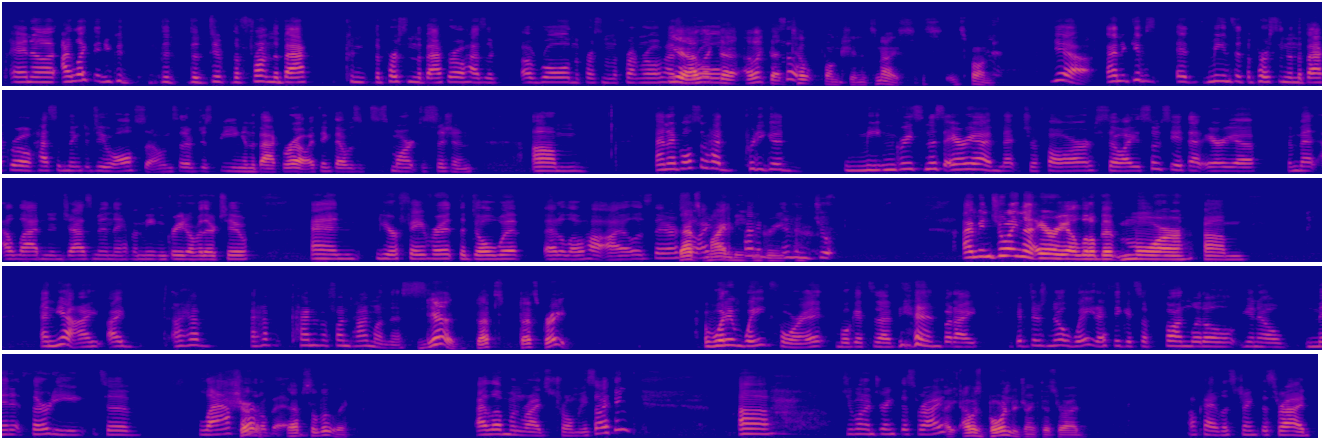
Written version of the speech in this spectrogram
and uh, I like that you could the the dip- the front and the back. Can, the person in the back row has a, a role, and the person in the front row has yeah a i like that i like that So- tilt function it's nice it's it's fun Yeah, and it gives it means that the person in the back row has something to do also instead of just being in the back row. I think that was a smart decision. Um, and I've also had pretty good meet and greets in this area. I've met Jafar, so I associate that area. I've met Aladdin and Jasmine. They have a meet and greet over there too. And your favorite, the Dole Whip at Aloha Isle, is there. That's I- my I meet kind and of greet. am I'm enjoying that area a little bit more. Um, and yeah, I, I, I have, I have kind of a fun time on this. yeah that's that's great I wouldn't wait for it. We'll get to that at the end, but I, if there's no wait, I think it's a fun little, you know, minute thirty to laugh a little bit. absolutely I love when rides troll me. So I think, uh, do you want to drink this ride? I, I was born to drink this ride Okay, let's drink this ride.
